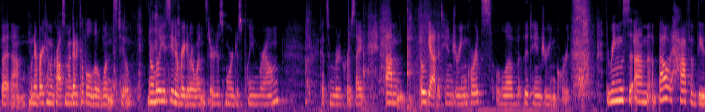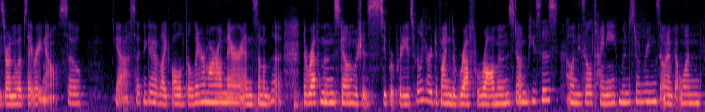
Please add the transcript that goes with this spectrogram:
But um, whenever I come across them I got a couple of little ones too. Normally you see the regular ones that are just more just plain brown. Got some rhodochrosite. Um, oh yeah the tangerine quartz. Love the tangerine quartz. The rings, um, about half of these are on the website right now. So yeah, so I think I have like all of the Larimar on there and some of the, the rough moonstone, which is super pretty. It's really hard to find the rough raw moonstone pieces. Oh, and these little tiny moonstone rings. Oh, and I've got one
